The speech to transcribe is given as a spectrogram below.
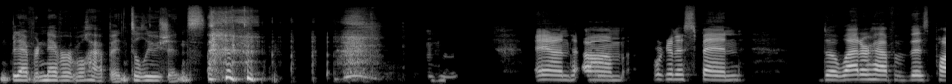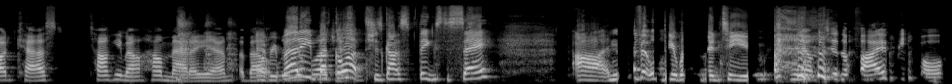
never, never will happen. Delusions. And um, we're going to spend the latter half of this podcast talking about how mad I am about Everybody, buckle up. She's got some things to say. Uh, none of it will be relevant to you. you know, to the five people,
